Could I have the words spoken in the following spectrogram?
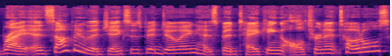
Right. And something that Jenks has been doing has been taking alternate totals.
